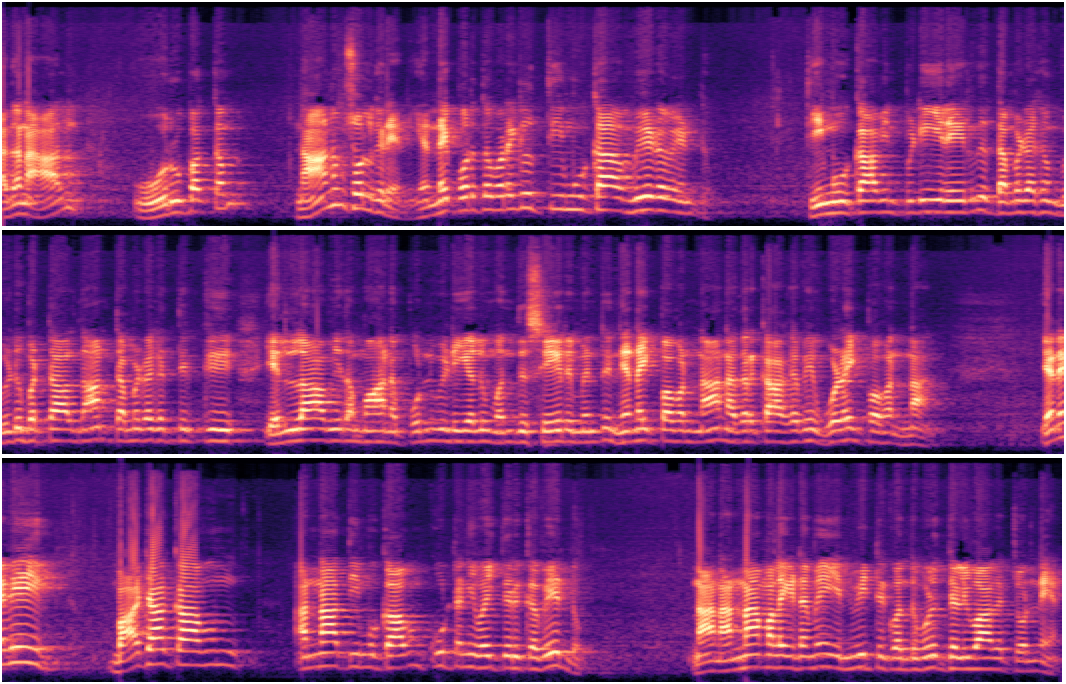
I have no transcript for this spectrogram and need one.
அதனால் ஒரு பக்கம் நானும் சொல்கிறேன் என்னை பொறுத்தவரையில் திமுக வீழ வேண்டும். திமுகவின் பிடியிலிருந்து தமிழகம் விடுபட்டால் தான் தமிழகத்திற்கு எல்லா விதமான பொன்விடியலும் வந்து சேரும் என்று நினைப்பவன் நான் அதற்காகவே உழைப்பவன் நான். எனவே பாஜகவும் அதிமுகவும் கூட்டணி வைத்திருக்க வேண்டும். நான் அண்ணாமலையிடமே என் வீட்டுக்கு வந்தபொழுது தெளிவாக சொன்னேன்.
